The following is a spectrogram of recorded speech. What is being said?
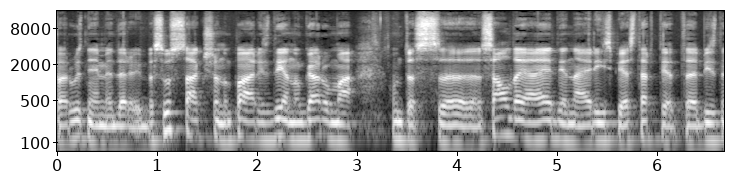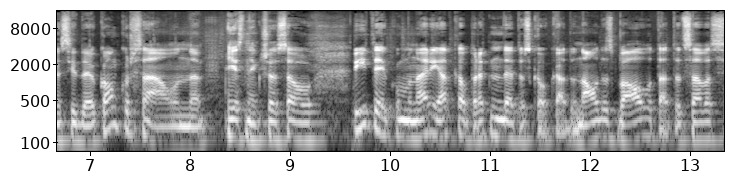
par uzņēmējdarbības uzsākšanu pāris dienu garumā. Un tas saldējā ēdienā ir īspēja startiet biznesa ideju konkursā un iesniegt šo savu pieteikumu un arī atkal pretendēt uz kaut kādu naudas balvu, tātad savas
